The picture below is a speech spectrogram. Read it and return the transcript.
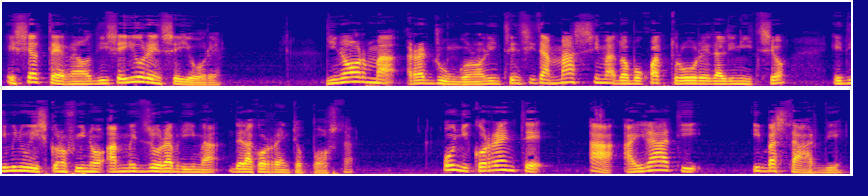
e si alternano di 6 ore in 6 ore. Di norma raggiungono l'intensità massima dopo 4 ore dall'inizio e diminuiscono fino a mezz'ora prima della corrente opposta. Ogni corrente ha ai lati i bastardi,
